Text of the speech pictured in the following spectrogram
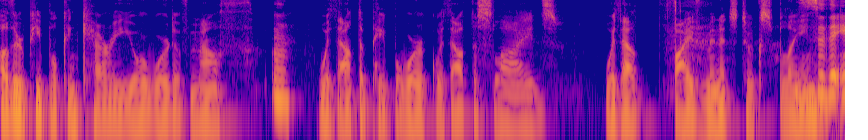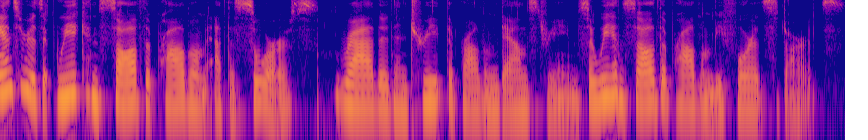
other people can carry your word of mouth mm. without the paperwork, without the slides, without five minutes to explain? So the answer is that we can solve the problem at the source rather than treat the problem downstream. So we can solve the problem before it starts.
